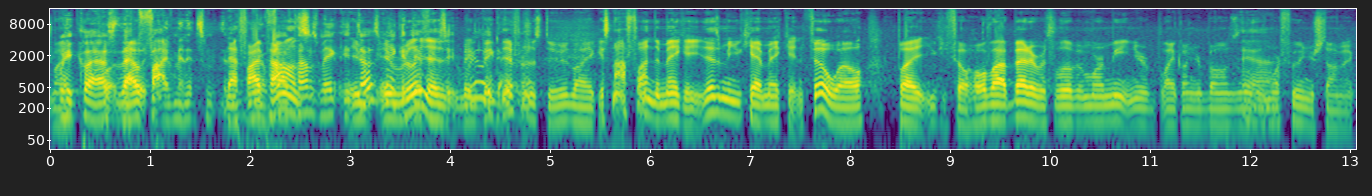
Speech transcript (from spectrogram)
Like, weight class. well, that, w- five minutes. that you five know, pounds, Five pounds make it, does make it really a difference. does it make really big does. difference, dude. Like it's not fun to make it. It doesn't mean you can't make it and feel well, but you can feel a whole lot better with a little bit more meat in your like on your bones, a little Yeah. bit more food in your stomach.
